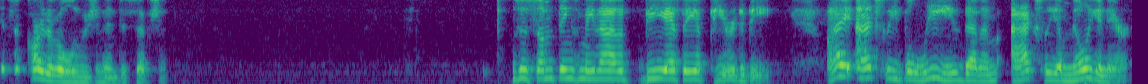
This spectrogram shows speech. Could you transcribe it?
it's a card of illusion and deception. So some things may not be as they appear to be. I actually believe that I'm actually a millionaire.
